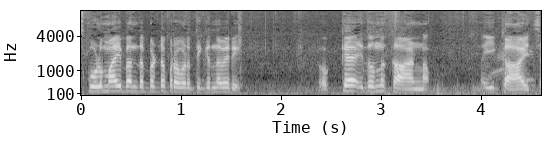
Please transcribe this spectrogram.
സ്കൂളുമായി ബന്ധപ്പെട്ട് പ്രവർത്തിക്കുന്നവർ ഒക്കെ ഇതൊന്ന് കാണണം. ഈ കാഴ്ച.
